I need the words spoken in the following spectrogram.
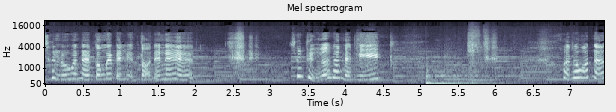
ฉันรู้ว่านายต้องไม่ไปเรียนต่อแน่ๆ ฉันถึงเรื่องทำแบบนี้ ขอโทษนะ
